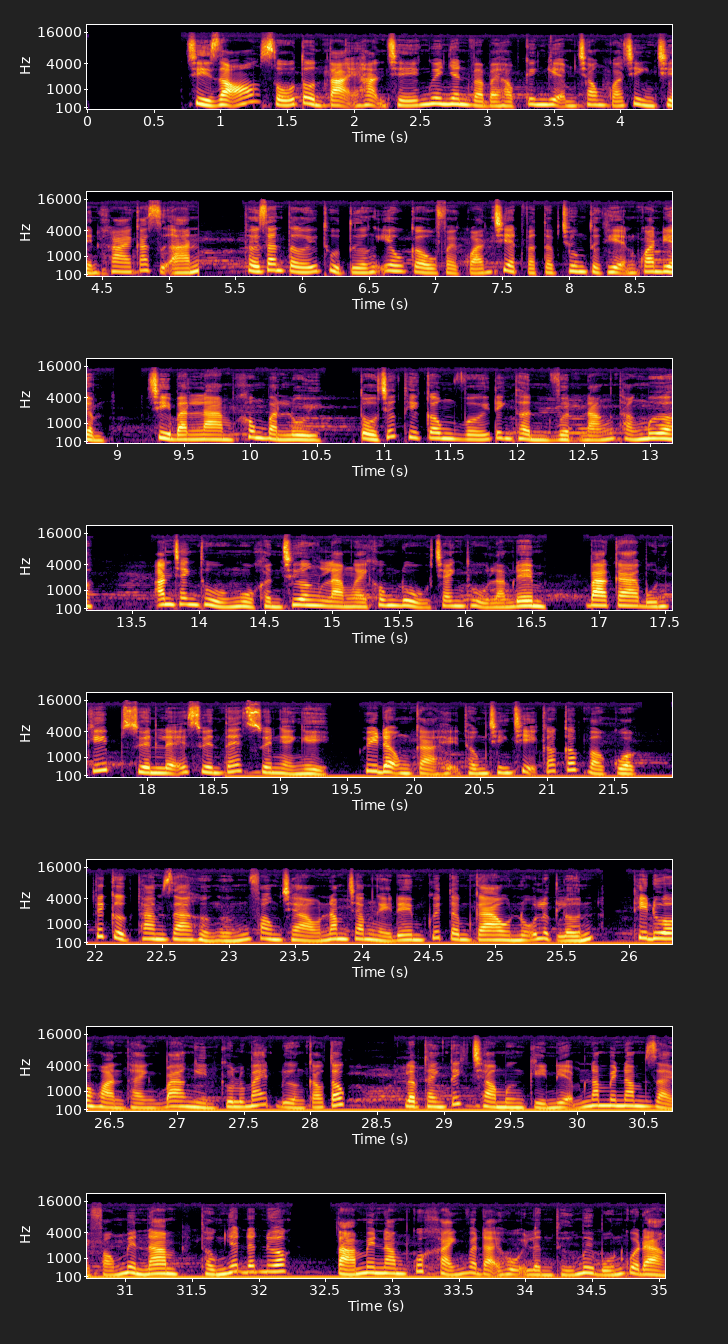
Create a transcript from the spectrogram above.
chỉ rõ số tồn tại hạn chế nguyên nhân và bài học kinh nghiệm trong quá trình triển khai các dự án. Thời gian tới, Thủ tướng yêu cầu phải quán triệt và tập trung thực hiện quan điểm chỉ bàn làm không bàn lùi, tổ chức thi công với tinh thần vượt nắng thắng mưa, ăn tranh thủ ngủ khẩn trương làm ngày không đủ tranh thủ làm đêm, 3 ca 4 kíp xuyên lễ xuyên Tết xuyên ngày nghỉ, huy động cả hệ thống chính trị các cấp vào cuộc, tích cực tham gia hưởng ứng phong trào 500 ngày đêm quyết tâm cao, nỗ lực lớn, thi đua hoàn thành 3.000 km đường cao tốc, lập thành tích chào mừng kỷ niệm 50 năm giải phóng miền Nam, thống nhất đất nước, 80 năm quốc khánh và đại hội lần thứ 14 của Đảng.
